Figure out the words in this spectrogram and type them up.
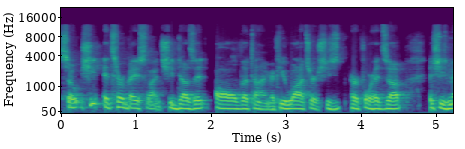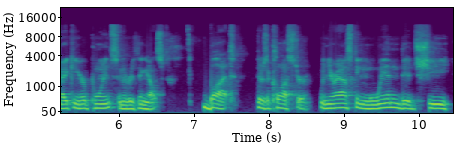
So she, it's her baseline. She does it all the time. If you watch her, she's her forehead's up she's making her points and everything else. But there's a cluster. When you're asking when did she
